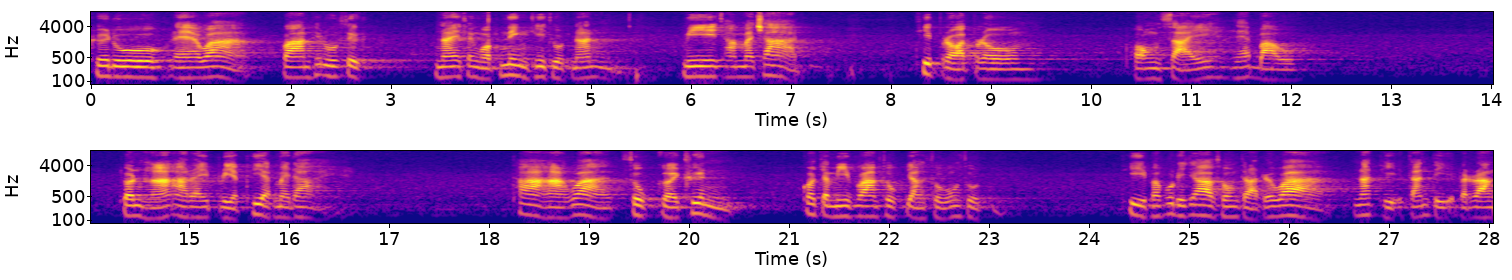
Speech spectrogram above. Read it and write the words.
คือดูแลว่าความที่รู้สึกในสงบนิ่งที่สุดนั้น มีธรรมชาติที่ปลอดโปร่งผ่องใสและเบา จนหาอะไรเปรียบเทียบไม่ได้ ถ้าหากว่าสุขเกิดขึ้น ก็จะมีความสุขอย่างสูงสุด ที่พระพุทธเจ้าทรงตรัสไว้ว่า นัตถิสันติปรัง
